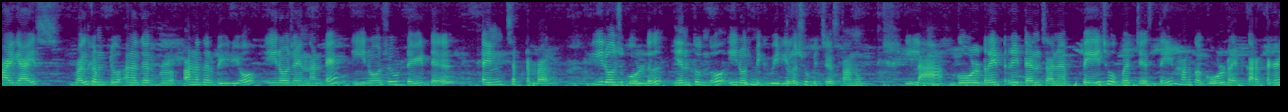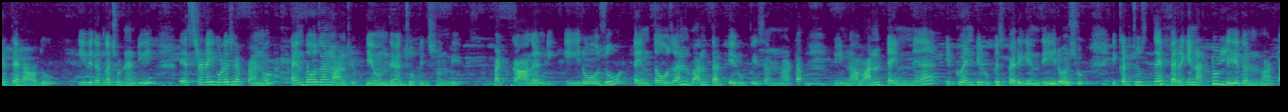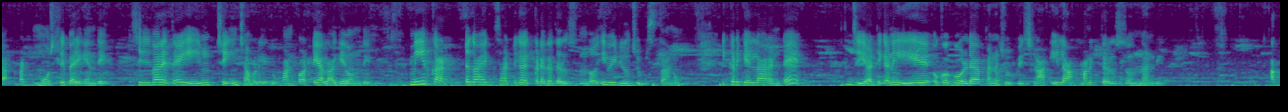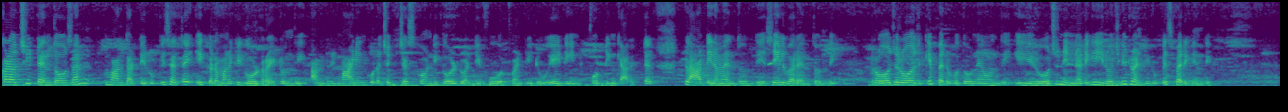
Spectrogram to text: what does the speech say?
Hi guys welcome to another another video ఈరోజు ఏంటంటే ఈరోజు డేట్ టెన్ సెప్టెంబర్ ఈరోజు గోల్డ్ ఎంత ఉందో ఈరోజు మీకు వీడియోలో చూపించేస్తాను. ఇలా గోల్డ్ రేట్ రిటర్న్స్ అనే పేజ్ ఓపెన్ చేస్తే మనకు గోల్డ్ రేట్ కరెక్ట్గా అయితే రాదు. ఈ విధంగా చూడండి. ఎస్టర్డే కూడా చెప్పాను టెన్ థౌజండ్ వన్ ఫిఫ్టీ ఉంది అని చూపించింది. బట్ కాదండి ఈరోజు ten thousand one thirty rupees అనమాట నిన్న వన్ టెన్ ట్వంటీ రూపీస్ పెరిగింది ఈరోజు ఇక్కడ చూస్తే పెరిగినట్టు లేదనమాట బట్ మోస్ట్లీ పెరిగింది. సిల్వర్ అయితే ఏం చేంజ్ అవ్వలేదు వన్ ఫార్టీ అలాగే ఉంది. మీరు కరెక్ట్గా ఎగ్జాక్ట్గా ఎక్కడైతే తెలుస్తుందో ఈ వీడియో చూపిస్తాను. ఇక్కడికి వెళ్ళారంటే జిఆర్టీ కానీ ఏ ఒక గోల్డ్ యాప్ అయినా చూపించినా ఇలా మనకి తెలుస్తుందండి. అక్కడ వచ్చి ten thousand one thirty rupees అయితే ఇక్కడ మనకి గోల్డ్ రేట్ ఉంది. అండ్ రిమైనింగ్ కూడా చెక్ చేసుకోండి. Gold twenty four twenty two eighteen fourteen character. Platinum ఎంత ఉంది? సిల్వర్ ఎంత ఉంది? రోజు రోజుకి పెరుగుతూనే ఉంది. ఈ రోజు నిన్నటికి ఈ రోజుకి ట్వంటీ రూపీస్ పెరిగింది.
